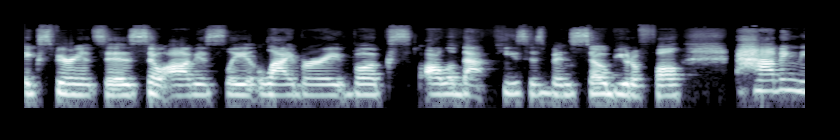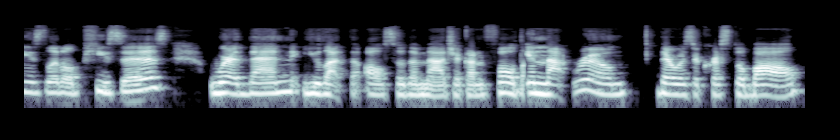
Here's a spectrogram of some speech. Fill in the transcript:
experiences. So, obviously, library, books, all of that piece has been so beautiful. Having these little pieces where then you let the, also the magic unfold in that room there was a crystal ball.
